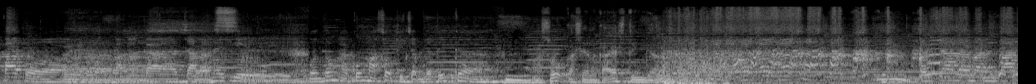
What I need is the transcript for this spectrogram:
akal dong. Kurang akal. Caranya iki. Untung aku masuk di jam ketiga. Hmm, masuk kasih LKS tinggal Baca manfaat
